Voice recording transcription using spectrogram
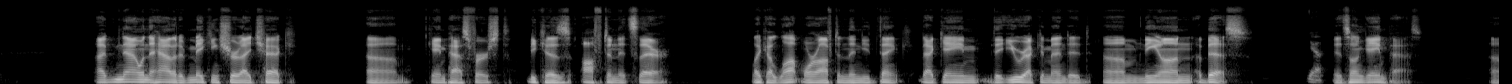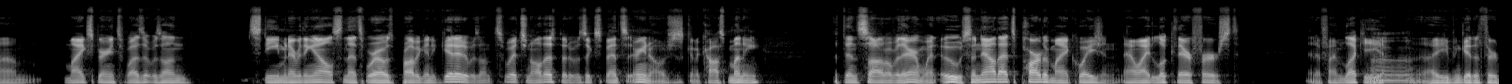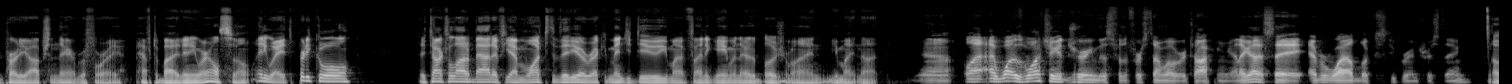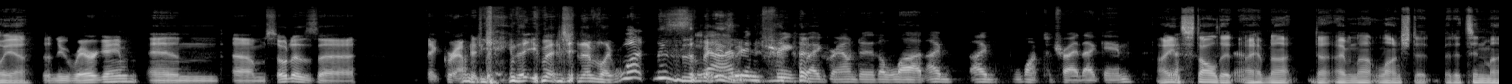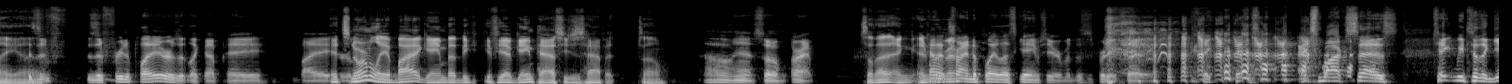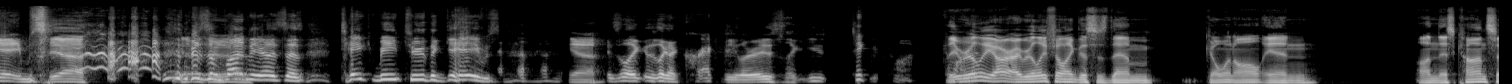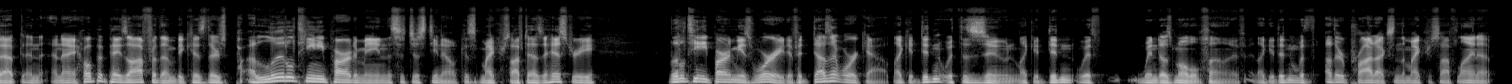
I'm now in the habit of making sure I check um, Game Pass first because often it's there, like a lot more often than you'd think. That game that you recommended, um, Neon Abyss, Yeah. it's on Game Pass. Um, my experience was it was on Steam and everything else, and that's where I was probably going to get it. It was on Switch and all this, but it was expensive. You know, it was just going to cost money. But then saw it over there and went, "Ooh!" So now that's part of my equation. Now I look there first, and if I'm lucky, Mm. I even get a third party option there before I have to buy it anywhere else. So anyway, it's pretty cool. They talked a lot about it. If you haven't watched the video, I recommend you do. You might find a game in there that blows your mind. You might not. Yeah. Well, I, I was watching it during this for the first time while we were talking, and I gotta say, Everwild looks super interesting. Oh yeah, The new Rare game, and um, so does uh, that Grounded game that you mentioned. I'm like, what? This is amazing. Yeah, I'm intrigued by Grounded a lot. I I want to try that game. I installed it. Yeah. I have not done. I have not launched it, but it's in my. Uh, is it is it free to play or is it like a pay by? It's early? normally a buy a game, but be, if you have Game Pass, you just have it. So, Oh yeah. So all right. so that and, and kind of trying to play less games here, but this is pretty exciting. Take- Xbox says, "Take me to the games." yeah, There's a button here that says, "Take me to the games." yeah. It's like it's like a crack dealer. It's like you take me. Come on. Come They on. really are. I really feel like this is them going all in on this concept, and and I hope it pays off for them because there's a little teeny part of me, and this is just you know because Microsoft has a history. Little teeny part of me is worried if it doesn't work out, like it didn't with the Zune, like it didn't with Windows Mobile Phone, if like it didn't with other products in the Microsoft lineup.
